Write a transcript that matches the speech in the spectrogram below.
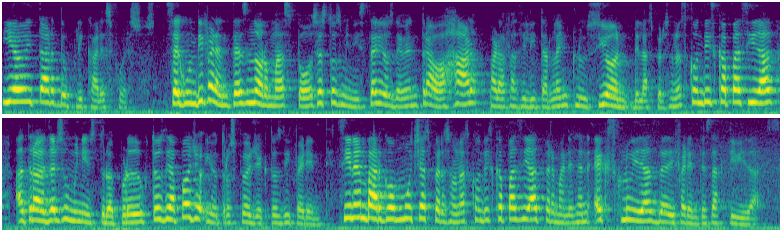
y evitar duplicar esfuerzos. Según diferentes normas, todos estos ministerios deben trabajar para facilitar la inclusión de las personas con discapacidad a través del suministro de productos de apoyo y otros proyectos diferentes. Sin embargo, muchas personas con discapacidad permanecen excluidas de diferentes actividades.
